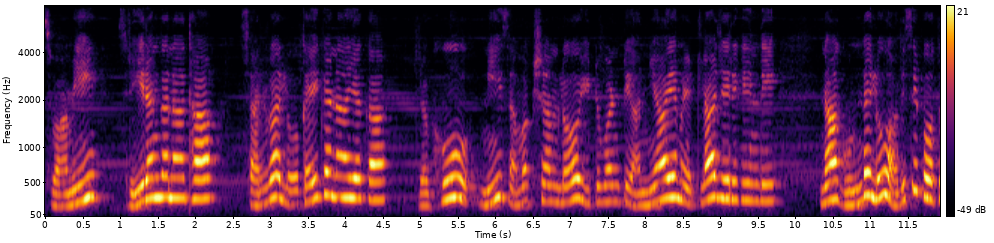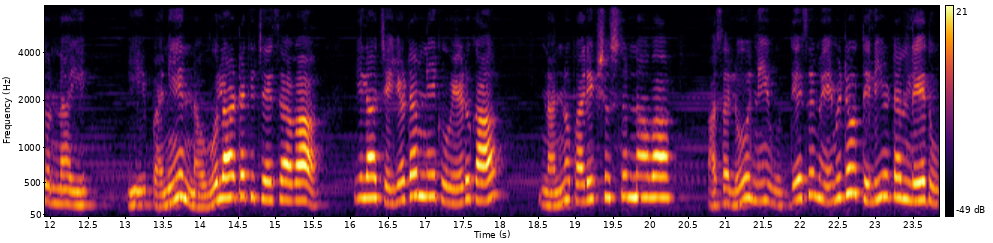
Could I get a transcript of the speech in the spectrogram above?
స్వామి శ్రీరంగనాథ సర్వలోకైక నాయక ప్రభూ నీ సమక్షంలో ఇటువంటి అన్యాయం ఎట్లా జరిగింది? నా గుండెలు అవిసిపోతున్నాయి. ఈ పని నవ్వులాటకి చేశావా? ఇలా చెయ్యటం నీకు వేడుకా? నన్ను పరీక్షిస్తున్నావా? అసలు నీ ఉద్దేశం ఏమిటో తెలియటం లేదు.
